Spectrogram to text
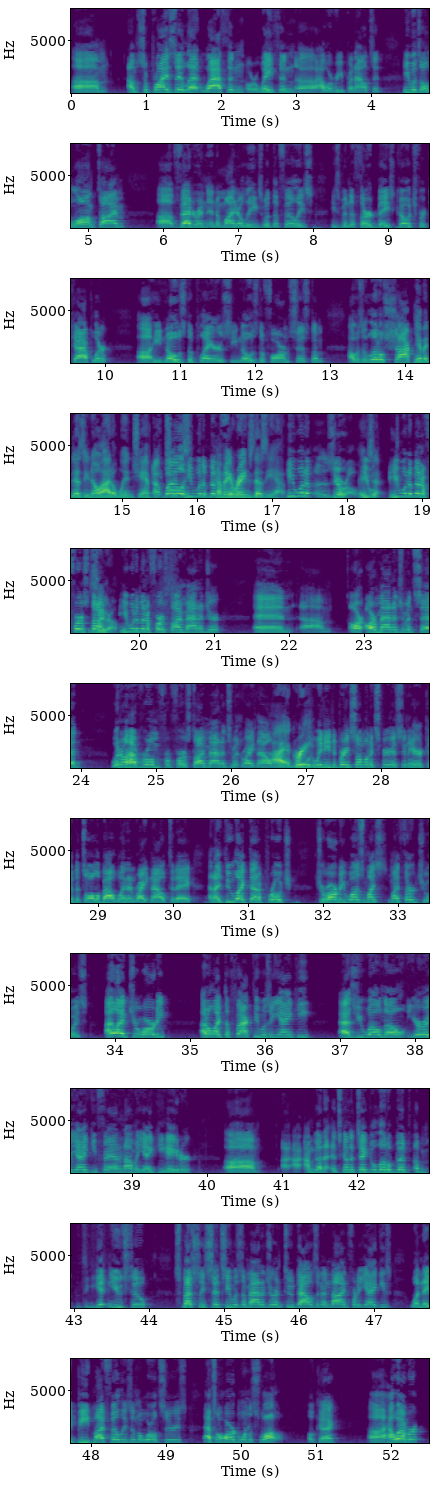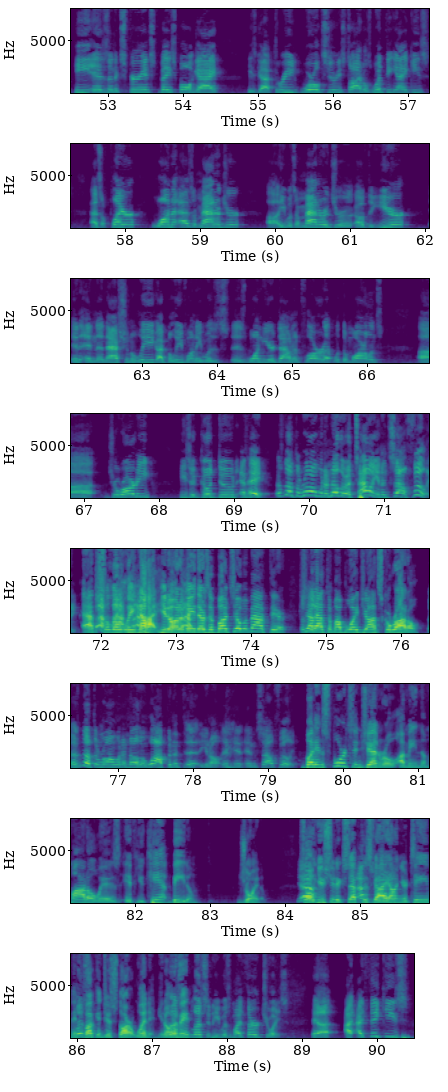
Um, I'm surprised they let Wathan or Wathan, uh, however you pronounce it. He was a long-time uh, veteran in the minor leagues with the Phillies. He's been the third base coach for Kapler. Uh, he knows the players. He knows the farm system. I was a little shocked. Yeah, but does he know how to win championships? Uh, well, he would have been How a many fir- rings does he have? He would have uh, zero. He, Exa- he would have been a first time. Zero. He would have been a first time manager, and um, our our management said we don't have room for first time management right now. I agree. We, we need to bring someone experienced in here because it's all about winning right now today, and I do like that approach. Girardi was my my third choice. I like Girardi. I don't like the fact he was a Yankee. As you well know, you're a Yankee fan, and I'm a Yankee hater. Um, I, I'm gonna. It's gonna take a little bit of to getting used to, especially since he was a manager in 2009 for the Yankees when they beat my Phillies in the World Series. That's a hard one to swallow. Okay. Uh, however, he is an experienced baseball guy. He's got three World Series titles with the Yankees as a player, one as a manager. Uh, he was a manager of the year in, in the National League, I believe, when he was his one year down in Florida with the Marlins. Uh, Girardi, he's a good dude. And hey, there's nothing wrong with another Italian in South Philly. Absolutely not. You know what I mean? There's a bunch of them out there. Shout out to my boy John Scorado. There's nothing wrong with another whop in, uh, you know, in, in, South Philly. But in sports in general, I mean, the motto is if you can't beat them, join them. Yeah, so you should accept this guy on your team and Listen. fucking just start winning. You know what I mean? Listen, he was my third choice. Uh, I, I think he's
